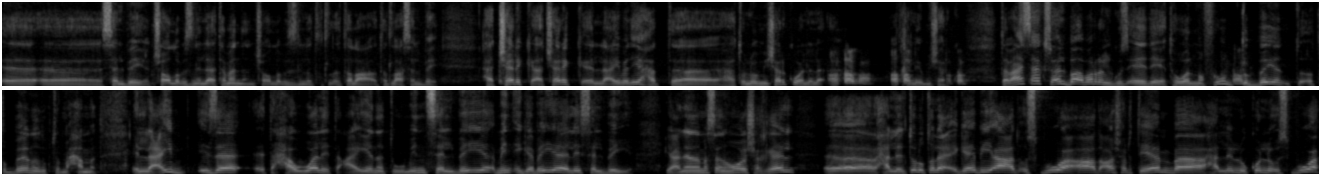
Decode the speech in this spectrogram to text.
آه، آه، سلبيه إن شاء الله بإذن الله أتمنى إن شاء الله بإذن الله تطلع, تطلع سلبية. هتشارك هتشارك اللعيبة دي؟ هت هتقول لهم يشاركوا ولا لأ؟ آه طبعا. آه طبعا. هتخليهم يشاركوا. طبعا. طب عايز أسألك سؤال بقى بره الجزئية ديت. هو المفروض طبعا. طبيا طبيا يا دكتور محمد اللعيب إذا تحولت عينته من سلبيه من إيجابية لسلبية. يعني أنا مثلا هو شغال آه، حللت له طلع إيجابي قعد أسبوع قعد 10 أيام بقى احلل له كل أسبوع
